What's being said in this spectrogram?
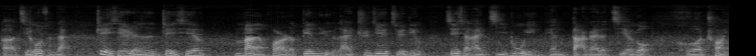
呃结构存在。这些人这些漫画的编剧来直接决定接下来几部影片大概的结构和创意，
